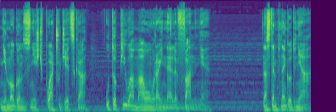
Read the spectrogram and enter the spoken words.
nie mogąc znieść płaczu dziecka, utopiła małą Rainel w wannie. Następnego dnia,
